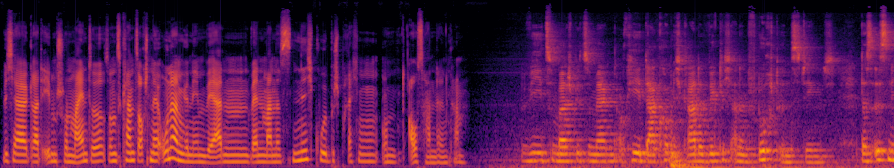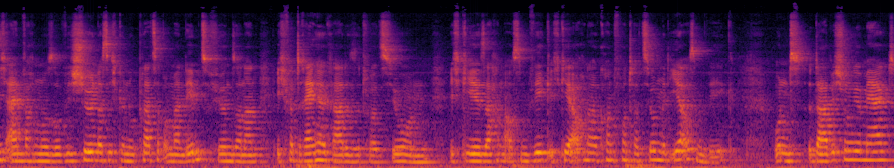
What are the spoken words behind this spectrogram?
wie ich ja gerade eben schon meinte. Sonst kann es auch schnell unangenehm werden, wenn man es nicht cool besprechen und aushandeln kann. Wie zum Beispiel zu merken, okay, da komme ich gerade wirklich an den Fluchtinstinkt das ist nicht einfach nur so, wie schön, dass ich genug Platz habe, um mein Leben zu führen, sondern ich verdränge gerade Situationen. Ich gehe Sachen aus dem Weg. Ich gehe auch einer Konfrontation mit ihr aus dem Weg. Und da habe ich schon gemerkt,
